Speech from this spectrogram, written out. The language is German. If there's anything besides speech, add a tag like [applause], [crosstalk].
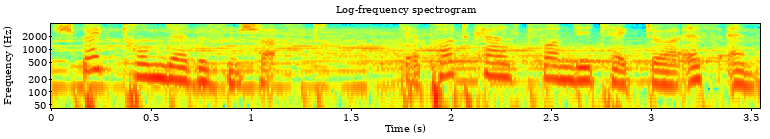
Spektrum der Wissenschaft, der Podcast von Detektor FM.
